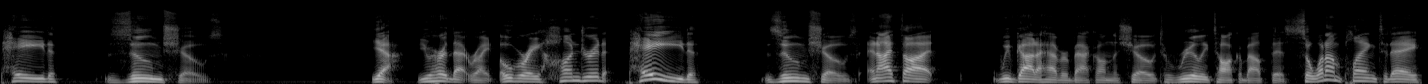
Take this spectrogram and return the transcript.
paid Zoom shows. Yeah, you heard that right. Over a hundred paid Zoom shows. And I thought we've got to have her back on the show to really talk about this. So, what I'm playing today,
